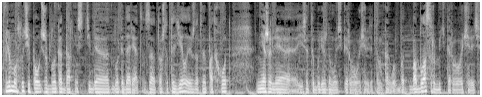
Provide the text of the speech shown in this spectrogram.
в любом случае получишь благодарность, тебя отблагодарят за то, что ты делаешь, за твой подход, нежели если ты будешь думать в первую очередь, там как бы бабла срубить в первую очередь.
